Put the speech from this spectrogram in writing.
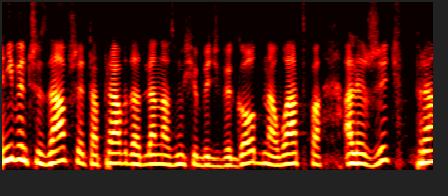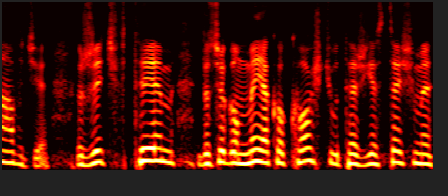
nie wiem, czy zawsze ta prawda dla nas musi być wygodna, łatwa, ale żyć w prawdzie, żyć w tym, do czego my jako Kościół też jesteśmy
